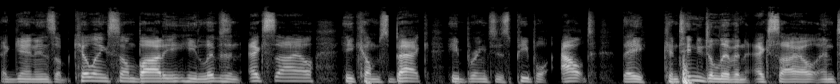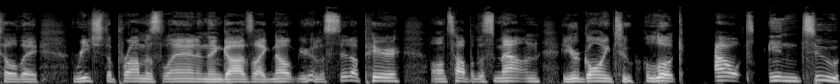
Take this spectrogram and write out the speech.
again, ends up killing somebody. He lives in exile. He comes back. He brings his people out. They continue to live in exile until they reach the promised land. And then God's like, nope, you're going to sit up here on top of this mountain. You're going to look out into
